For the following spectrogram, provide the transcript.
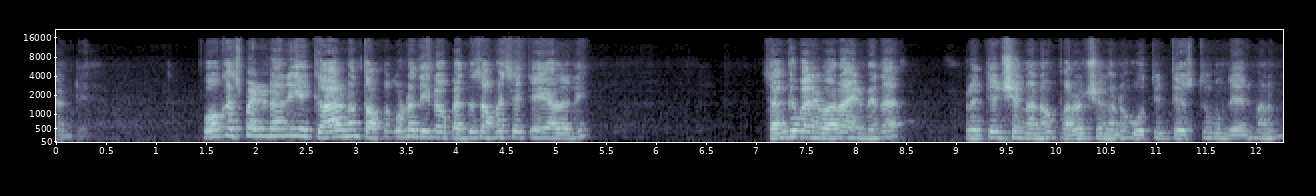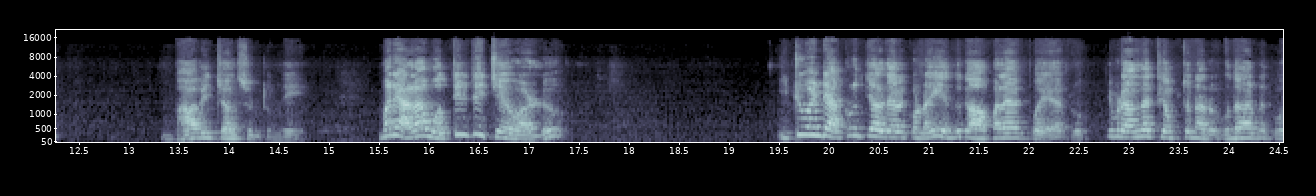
కంటే ఫోకస్ పెట్టడానికి కారణం తప్పకుండా దీన్ని ఒక పెద్ద సమస్య చేయాలని సంఘ పరివారం ఆయన మీద ప్రత్యక్షంగానో పరోక్షంగానో ఒత్తిడి తెస్తూ ఉంది అని మనం భావించాల్సి ఉంటుంది. మరి అలా ఒత్తిడి తెచ్చేవాళ్ళు ఇటువంటి అకృత్యాలు జరగకుండా ఎందుకు ఆపలేకపోయారు? ఇప్పుడు అందరు చెప్తున్నారు ఉదాహరణకు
